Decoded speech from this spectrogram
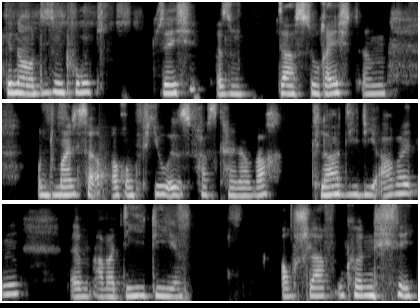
Genau, diesen Punkt sehe ich, also da hast du recht. Ähm, und du meinst ja auch, um 4 Uhr ist fast keiner wach. Klar, die, die arbeiten, ähm, aber die, die auch schlafen können, die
